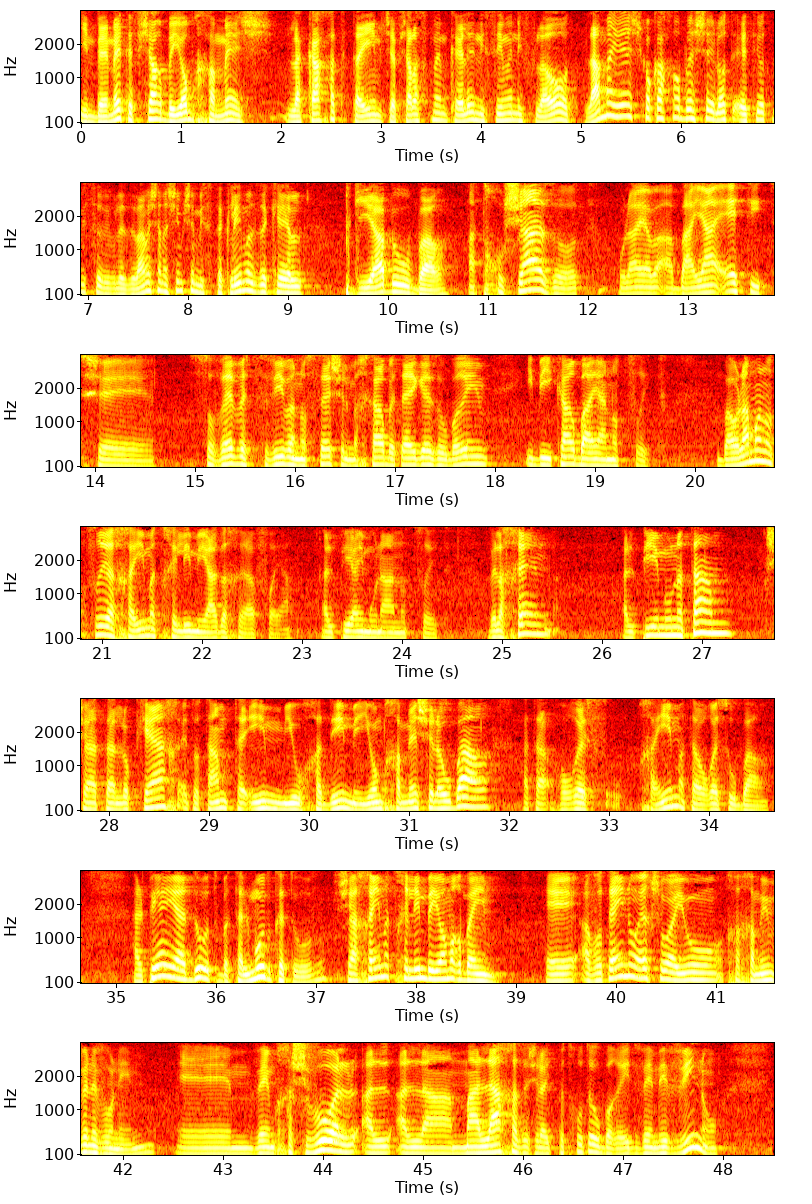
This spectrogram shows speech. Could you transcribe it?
אם באמת אפשר ביום חמש לקחת תאים שאפשר לעשות מהם כאלה ניסים ונפלאות, למה יש כל כך הרבה שאלות אתיות מסביב לזה? למה יש אנשים שמסתכלים על זה כאל פגיעה בעובר? התחושה הזאת, אולי הבעיה האתית שסובבת סביב הנושא של מחקר בתאי גזע עוברים, היא בעיקר בעיה נוצרית. בעולם הנוצרי החיים מתחילים מיד אחרי ההפריה, על פי האמונה הנוצרית. ולכן, על פי אמונתם, כשאתה לוקח את אותם תאים מיוחדים מיום חמש של העובר, אתה הורס חיים, אתה הורס עובר. על פי היהדות, בתלמוד כתוב שהחיים מתחילים ביום ארבעים. אה, אבותינו איכשהו היו חכמים ונבונים, אה, והם חשבו על, על, על המהלך הזה של ההתפתחות העוברית, והם הבינו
